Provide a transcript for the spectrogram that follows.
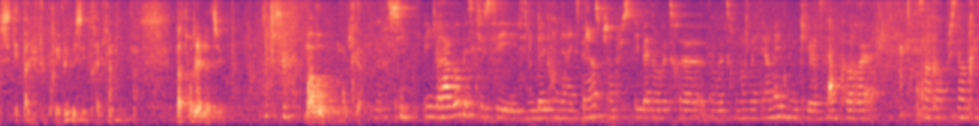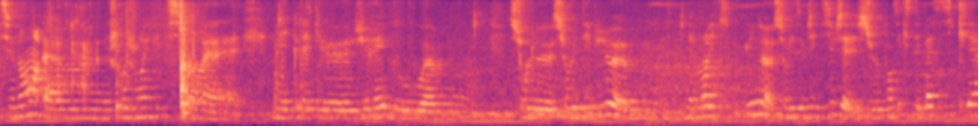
C'était pas du tout prévu, mais c'est très bien. Pas de problème là-dessus. Bravo, en tout cas. Merci. Oui, bravo, parce que c'est une belle première expérience, puis en plus, c'était pas dans votre, dans votre langue maternelle, donc euh, c'est encore, euh, c'est encore plus impressionnant. Euh, je rejoins effectivement mes collègues jurés, vous, sur, le, sur le début, finalement, l'équipe 1, sur les objectifs, je pensais que c'était pas si clair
